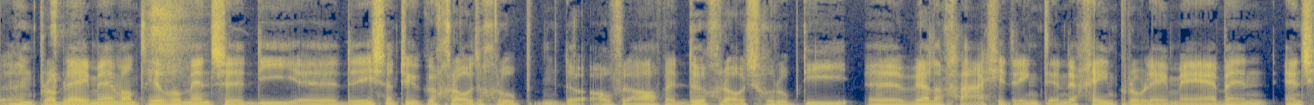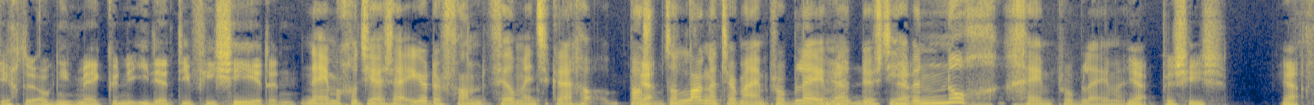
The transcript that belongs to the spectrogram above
hun probleem. Hè? Want heel veel mensen, die, eh, er is natuurlijk een grote groep, de, over het algemeen de grootste groep, die eh, wel een glaasje drinkt en er geen probleem mee hebben. En, en zich er ook niet mee kunnen identificeren. Nee, maar goed, jij zei eerder van veel mensen krijgen pas op de lange termijn problemen. Dus die hebben nog geen problemen. Ja, precies. Maar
